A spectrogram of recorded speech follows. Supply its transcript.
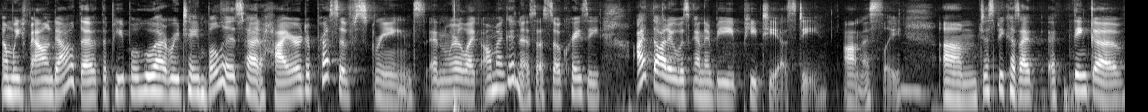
And we found out that the people who had retained bullets had higher depressive screens. And we are like, oh my goodness, that's so crazy. I thought it was going to be PTSD, honestly, mm-hmm. um, just because I, I think of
